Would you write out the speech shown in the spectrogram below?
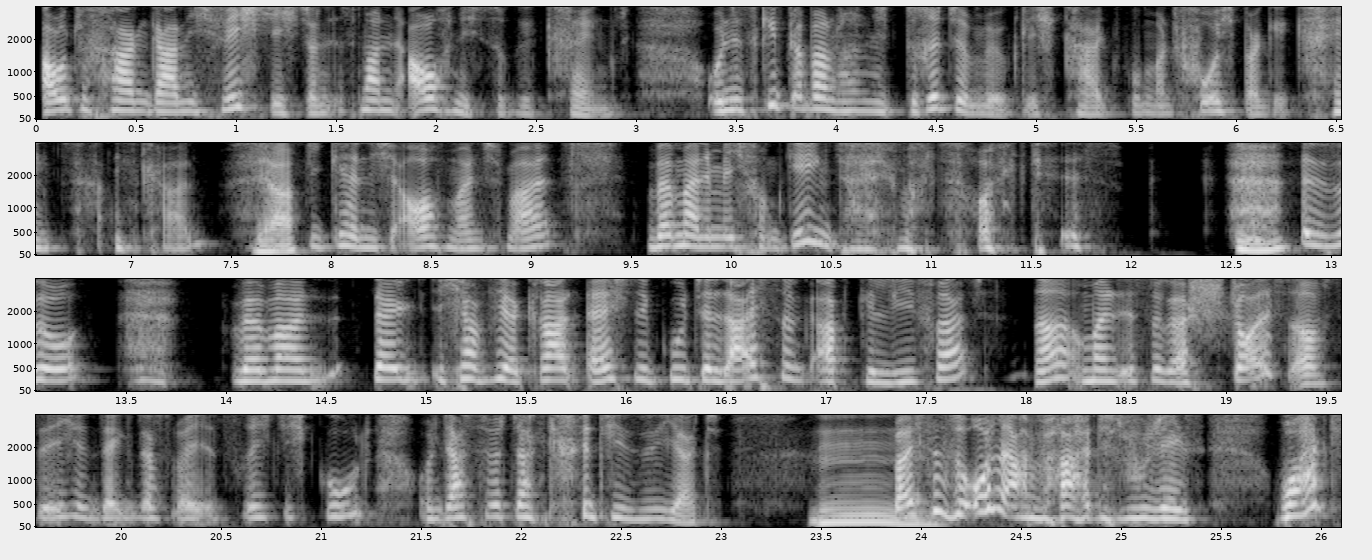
Autofahren gar nicht wichtig, dann ist man auch nicht so gekränkt. Und es gibt aber noch eine dritte Möglichkeit, wo man furchtbar gekränkt sein kann. Ja. Die kenne ich auch manchmal, wenn man nämlich vom Gegenteil überzeugt ist. Mhm. Also wenn man denkt, ich habe hier gerade echt eine gute Leistung abgeliefert. Ne? Und man ist sogar stolz auf sich und denkt, das war jetzt richtig gut. Und das wird dann kritisiert. Mm. Weißt du, so unerwartet, wo du denkst, what?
